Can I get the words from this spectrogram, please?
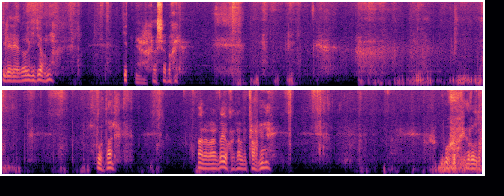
İleriye doğru gidiyor ama gitmiyor arkadaşlar bakın. Buradan aralarda yok herhalde tahmini. Uh yoruldum.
